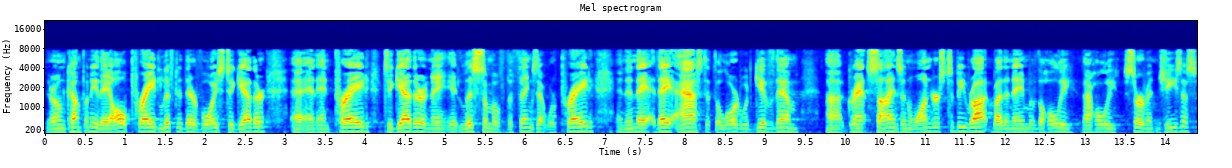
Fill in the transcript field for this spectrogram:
their own company. They all prayed, lifted their voice together, and, and prayed together. And they, it lists some of the things that were prayed. And then they, they asked that the Lord would give them, uh, grant signs and wonders to be wrought by the name of the holy, the holy servant Jesus.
